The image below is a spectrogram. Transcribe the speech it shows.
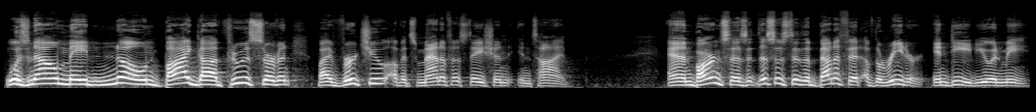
was now made known by God through his servant by virtue of its manifestation in time. And Barnes says that this is to the benefit of the reader, indeed, you and me.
